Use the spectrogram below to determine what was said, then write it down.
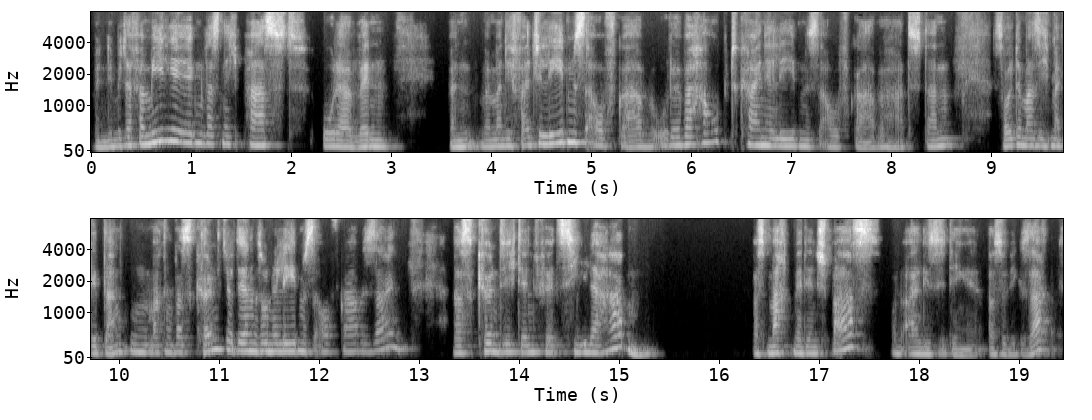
wenn dir mit der Familie irgendwas nicht passt oder wenn, wenn, wenn man die falsche Lebensaufgabe oder überhaupt keine Lebensaufgabe hat, dann sollte man sich mal Gedanken machen, was könnte denn so eine Lebensaufgabe sein? Was könnte ich denn für Ziele haben? Was macht mir denn Spaß und all diese Dinge? Also wie gesagt,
